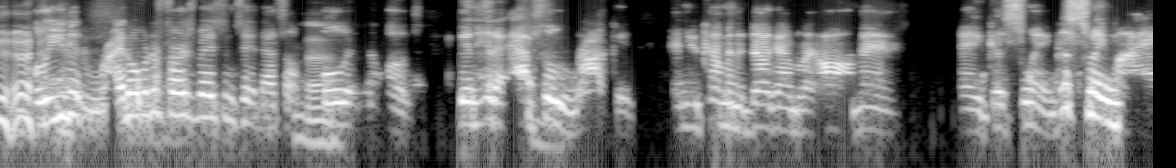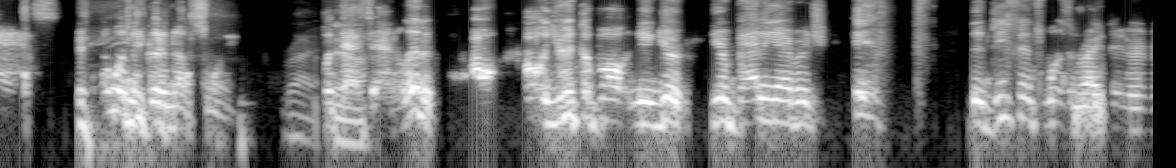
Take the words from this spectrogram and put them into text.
bleed it right over the first baseman's head. That's a Yeah. bullet in the books. Then hit an absolute rocket, and you come in the dugout and be like, "Oh man, hey, good swing, good swing, my ass. That wasn't a good enough swing." Right. But Yeah. that's analytical. Oh, oh, you hit the ball. you- Your your batting average, if the defense wasn't right there,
